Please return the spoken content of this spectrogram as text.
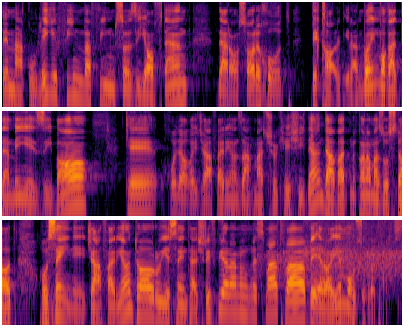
به مقوله فیلم و فیلمسازی یافتند در آثار خود به کار گیرند. با این مقدمه زیبا که خود آقای جعفریان زحمت شو کشیدن دعوت می‌کنم از استاد حسین جعفریان تا روی سن تشریف بیارن اون قسمت و به ارائه موضوع بپرس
